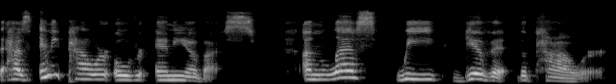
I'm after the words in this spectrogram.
that has any power over any of us unless we give it the power.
